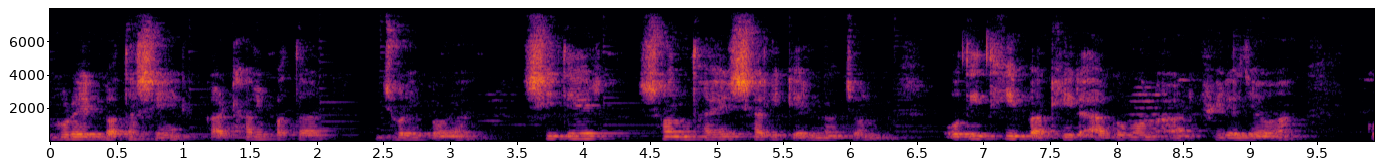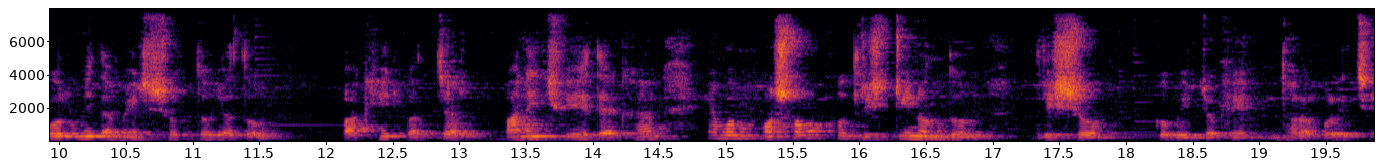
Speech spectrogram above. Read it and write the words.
ভোরের বাতাসে কাঁঠাল পাতা ঝরে পড়া, শীতের সন্ধ্যায় শালিকের নাচন, অতিথি পাখির আগমন আর ফিরে যাওয়া, কলমি দামের সদ্যজাত পাখির বাচ্চার পানি ছুঁয়ে দেখা, এমন অসংখ্য দৃষ্টিনন্দন দৃশ্য কবির চোখে ধরা পড়েছে।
